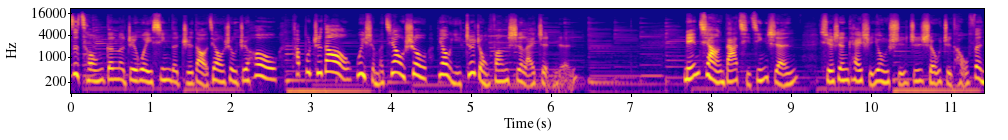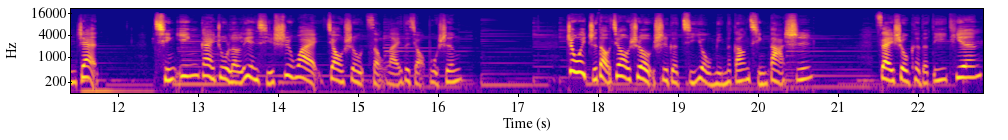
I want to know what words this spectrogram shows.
自从跟了这位新的指导教授之后，他不知道为什么教授要以这种方式来整人。勉强打起精神，学生开始用十只手指头奋战，琴音盖住了练习室外教授走来的脚步声。这位指导教授是个极有名的钢琴大师，在授课的第一天，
